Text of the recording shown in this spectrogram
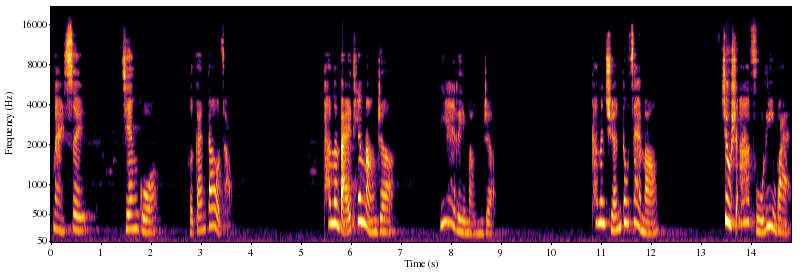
麦穗、坚果和干稻草。他们白天忙着，夜里忙着，他们全都在忙，就是阿福例外。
